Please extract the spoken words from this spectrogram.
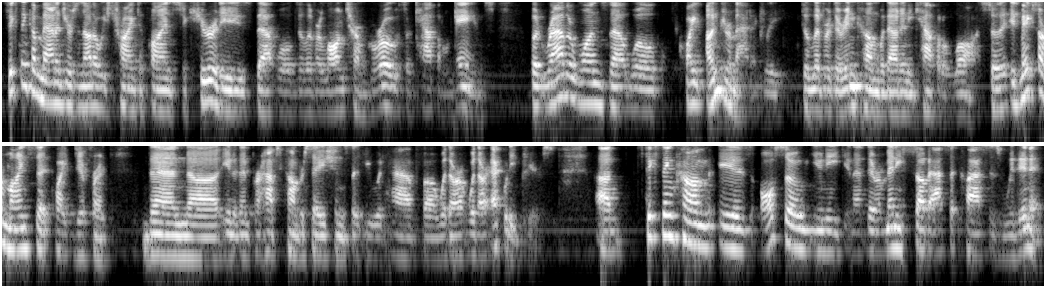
fixed income managers are not always trying to find securities that will deliver long-term growth or capital gains, but rather ones that will quite undramatically deliver their income without any capital loss. So it makes our mindset quite different than uh, you know than perhaps conversations that you would have uh, with our with our equity peers. Um, Fixed income is also unique in that there are many sub asset classes within it.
